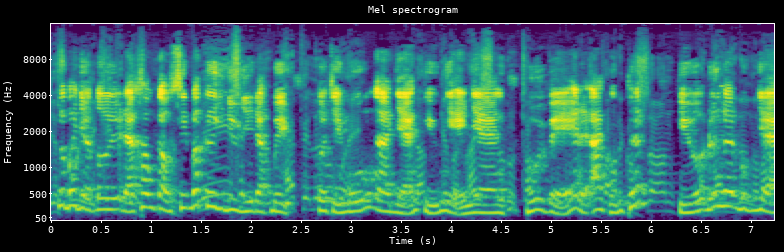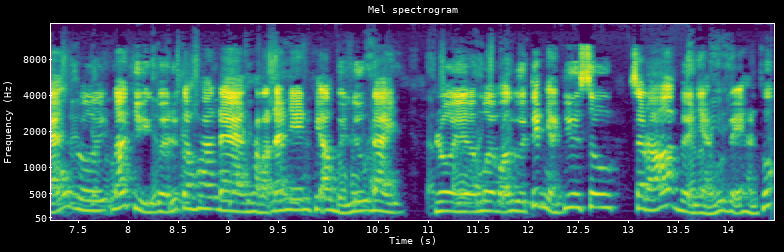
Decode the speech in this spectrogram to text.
Lúc bây giờ tôi đã không cầu xin bất cứ điều gì đặc biệt. Tôi chỉ muốn uh, giảng kiểu nhẹ nhàng, vui vẻ để ai cũng thích. Kiểu đứng lên bục giảng rồi nói chuyện về đứa con hoang đàn hoặc là Daniel khi ông bị lưu đày. Rồi uh, mời mọi người tiếp nhận Chúa Giêsu, sau đó về nhà vui vẻ hạnh phúc.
